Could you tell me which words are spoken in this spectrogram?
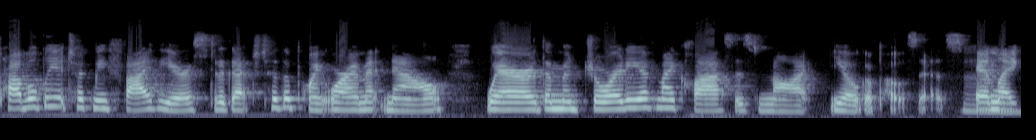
probably it took me five years to get to the point where I'm at now, where the majority of my class is not yoga poses. Mm. And like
